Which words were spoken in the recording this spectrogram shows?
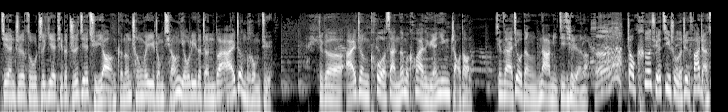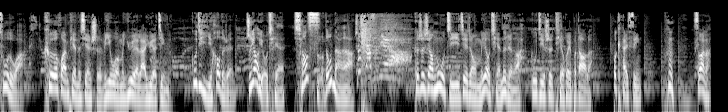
间质组织液体的直接取样可能成为一种强有力的诊断癌症的工具。这个癌症扩散那么快的原因找到了，现在就等纳米机器人了。照科学技术的这个发展速度啊，科幻片的现实离我们越来越近了。估计以后的人只要有钱，想死都难啊！可是像木吉这种没有钱的人啊，估计是体会不到了，不开心。哼，算了，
